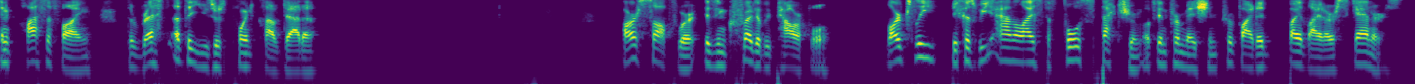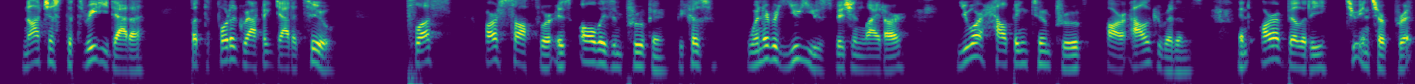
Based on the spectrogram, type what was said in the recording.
and classifying the rest of the user's point cloud data. Our software is incredibly powerful largely because we analyze the full spectrum of information provided by LiDAR scanners, not just the 3D data, but the photographic data too. Plus, our software is always improving because whenever you use Vision LiDAR, you are helping to improve our algorithms and our ability to interpret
